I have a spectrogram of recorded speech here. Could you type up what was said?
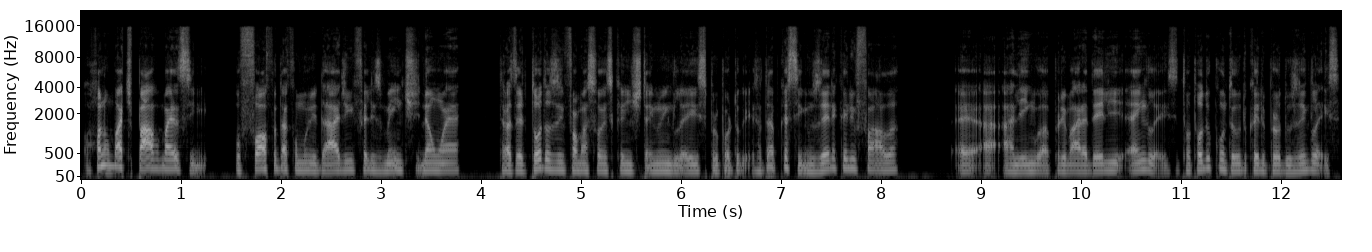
rola um bate-papo, mas assim, o foco da comunidade, infelizmente, não é trazer todas as informações que a gente tem no inglês para o português. Até porque, assim, o Zeneca, ele fala, é, a, a, língua primária dele é inglês. Então, todo o conteúdo que ele produz é inglês.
